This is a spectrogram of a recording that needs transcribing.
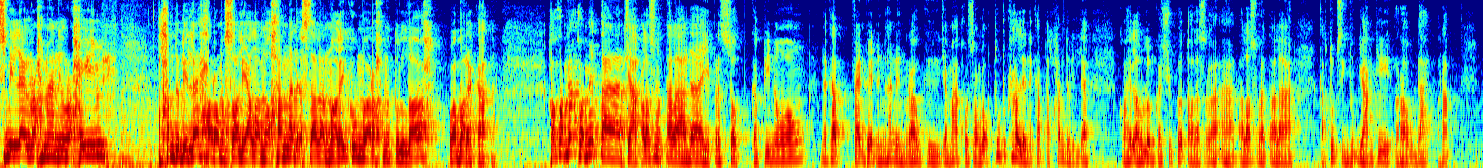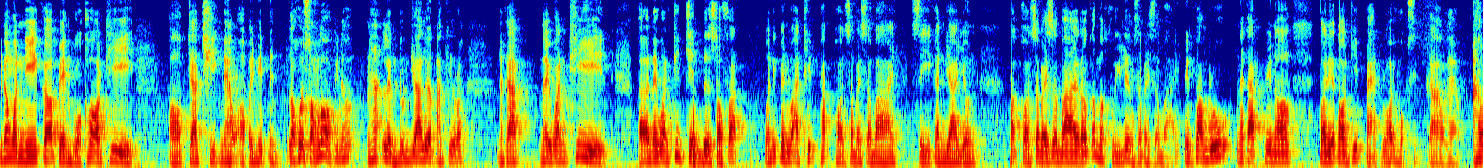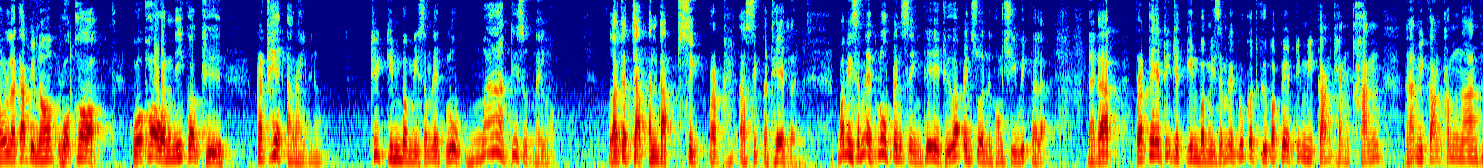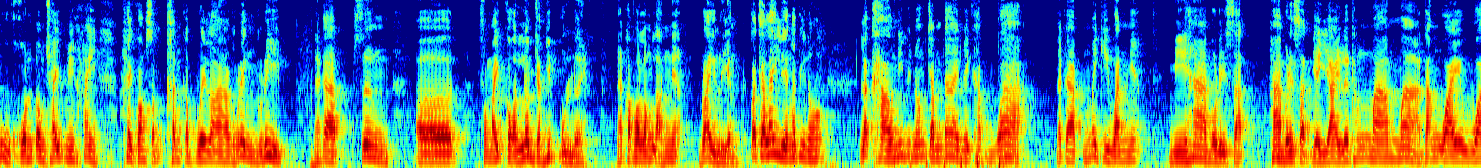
Bismillahirrahmanirrahim. Alhamdulillah. Allahumma ala Muhammad. Assalamualaikum warahmatullahi wabarakatuh. ขอความรักความเมตตาจากอัลลอฮฺสุลตาลาได้ประสบกับพี่น้องนะครับแฟนเพจหนึ่งห้าหนึ่งเราคือจะมาโคสองโลกทุกทุกท่านเลยนะครับอัลฮัมดุลิลละขอให้เราร่วมกันชุกต่อละสละอาดอัลลอฮฺสุลตาลากับทุกสิ่งทุกอย่างที่เราได้รับ พี่น้องวันนี้ก็เป็นหัวข้อที่ออกจะฉีกแนวออกไปนิดหนึ่งเราคนสองโลกพี่น้องนะฮะเรื่องดุนยาเรื่องอาคีรอ นะครับในวันที่ในวันที่ 7 เดือนซอฟัดวันนี้เป็นวันอาทิตย์พักผ่อนสบายๆ 4 กันยายน พักผ่อนสบายๆ เราก็มาคุยเรื่องสบายๆ เป็นความรู้นะครับพี่น้องตอนนี้ตอนที่ 869 แล้ว เอาละครับพี่น้องหัวข้อหัวข้อวันนี้ก็คือประเทศอะไรพี่น้อง ที่กินบะหมี่สำเร็จรูปมากที่สุดในโลก เราจะจัดอันดับ 10 ประ10 ประเทศเลยบะหมี่สำเร็จรูปเป็นสิ่งที่ถือว่าเป็นส่วนหนึ่งของชีวิตไปแล้ว นะครับประเทศที่จะกินบะหมี่สำเร็จรูปก็คือประเภทที่มีการแข่งขันนะมีการทำงานผู้คนต้องใช้มีให้ให้ความสำคัญกับเวลาเร่งรีบนะครับซึ่งสมัยก่อนเริ่มจากญี่ปุ่นเลยนะครับพอหลังๆเนี่ยไล่เลียงก็จะไล่เลียงครับพี่น้อง และข่าวนี้พี่น้องจำได้ไหมครับว่านะครับไม่กี่วันเนี่ยมี 5 บริษัท 5 บริษัทใหญ่ๆเลยทั้งมาม่าทั้งไวไว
